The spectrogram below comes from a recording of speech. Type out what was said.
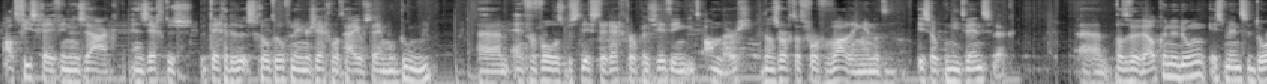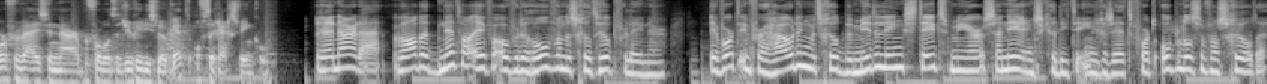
advies geef in een zaak en zeg dus tegen de schuldhulpverlener zeg wat hij of zij moet doen, um, en vervolgens beslist de rechter op een zitting iets anders, dan zorgt dat voor verwarring en dat is ook niet wenselijk. Uh, wat we wel kunnen doen, is mensen doorverwijzen naar bijvoorbeeld het juridisch loket of de rechtswinkel. Renarda, we hadden het net al even over de rol van de schuldhulpverlener. Er wordt in verhouding met schuldbemiddeling steeds meer saneringskredieten ingezet voor het oplossen van schulden.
